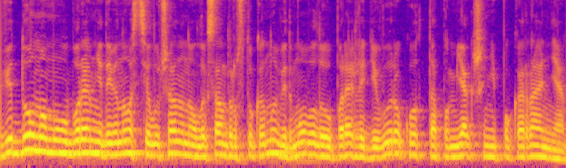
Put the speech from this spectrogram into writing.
Відомому у буремні 90-ті лучанину Олександру Стукану відмовили у перегляді вироку та пом'якшенні покарання.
